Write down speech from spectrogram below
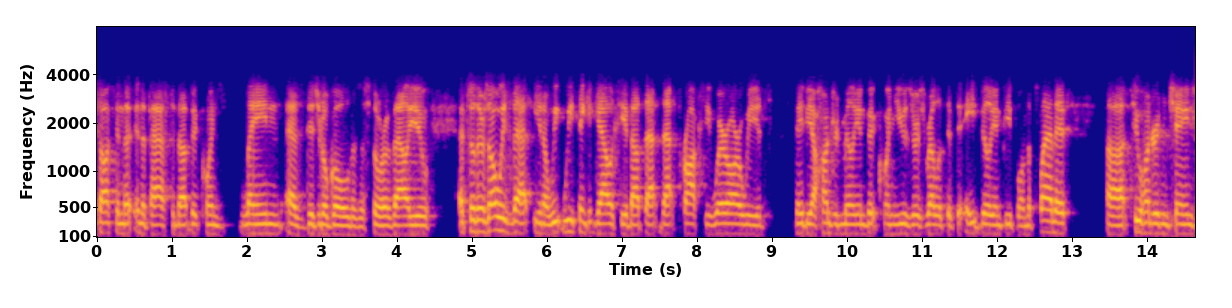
talked in the in the past about Bitcoin's lane as digital gold as a store of value and so there's always that, you know, we, we think at Galaxy about that, that proxy. Where are we? It's maybe 100 million Bitcoin users relative to 8 billion people on the planet, uh, 200 and change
